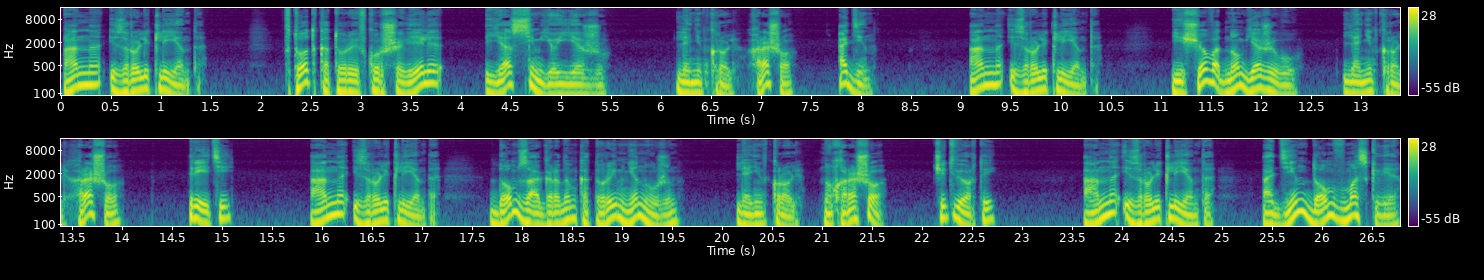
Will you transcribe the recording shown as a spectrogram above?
Анна из роли клиента. В тот, который в Куршевеле, я с семьей езжу. Леонид Кроль. Хорошо. Один. Анна из роли клиента. Еще в одном я живу. Леонид Кроль. Хорошо. Третий. Анна из роли клиента. Дом за городом, который мне нужен. Леонид Кроль. Ну хорошо. Четвертый. Анна из роли клиента. Один дом в Москве.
